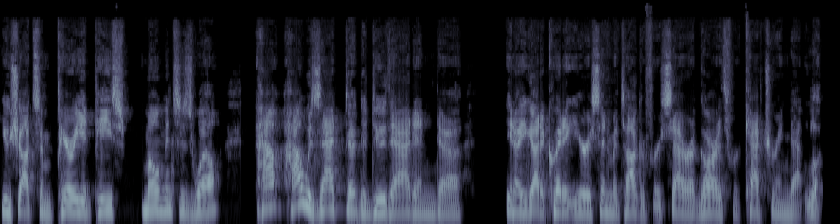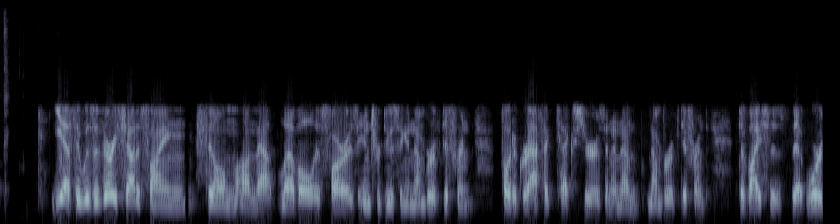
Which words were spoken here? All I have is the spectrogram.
You shot some period piece moments as well. How how was that uh, to do that? And uh, you know, you got to credit your cinematographer Sarah Garth for capturing that look. Yes, it was a very satisfying film on that level as far as introducing a number of different photographic textures and a num- number of different devices that were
